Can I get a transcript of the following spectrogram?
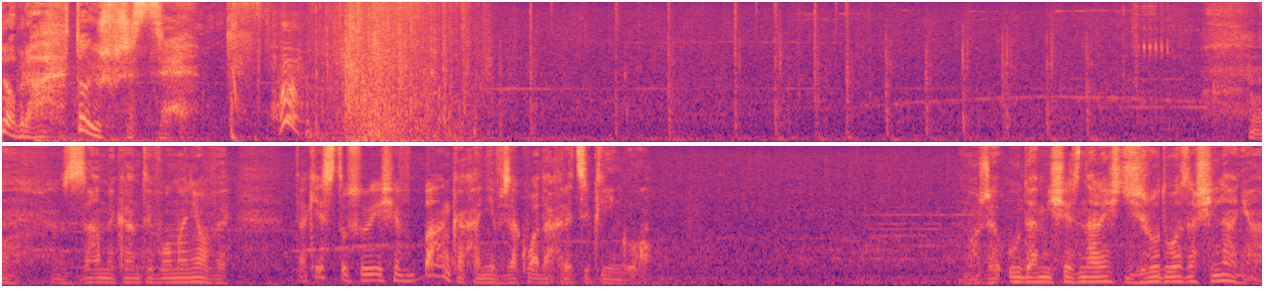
Dobra, to już wszyscy. Zamek antywłamaniowy. Takie stosuje się w bankach, a nie w zakładach recyklingu. Może uda mi się znaleźć źródło zasilania.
